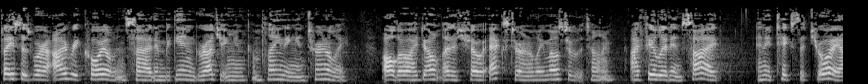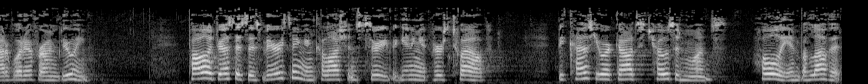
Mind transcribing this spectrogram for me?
places where I recoil inside and begin grudging and complaining internally, although I don't let it show externally most of the time. I feel it inside and it takes the joy out of whatever I'm doing. Paul addresses this very thing in Colossians 3 beginning at verse 12. Because you are God's chosen ones, holy and beloved,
